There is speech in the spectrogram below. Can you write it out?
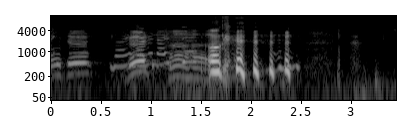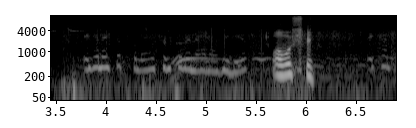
okay great হ্যাঁ হ্যাঁ ওকে এখানে একটা স্লো মোশন করে নেওয়া ভিডিও অবশ্যই এখানে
